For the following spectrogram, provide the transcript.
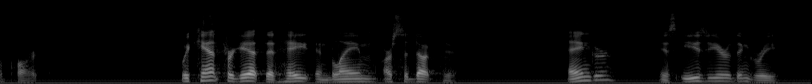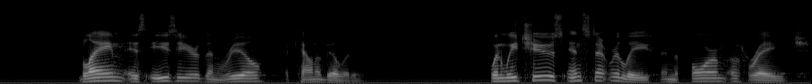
apart. We can't forget that hate and blame are seductive. Anger is easier than grief. Blame is easier than real accountability. When we choose instant relief in the form of rage,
